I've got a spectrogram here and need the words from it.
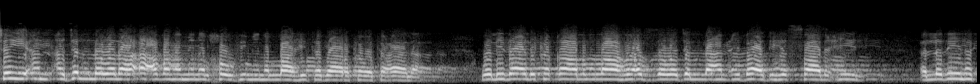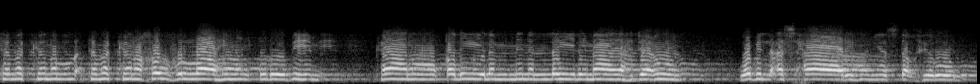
شيئا أجل ولا أعظم من الخوف من الله تبارك وتعالى. ولذلك قال الله عز وجل عن عباده الصالحين الذين تمكن, تمكن خوف الله من قلوبهم كانوا قليلا من الليل ما يهجعون وبالأسحار هم يستغفرون.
